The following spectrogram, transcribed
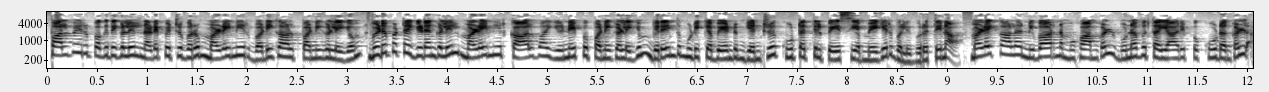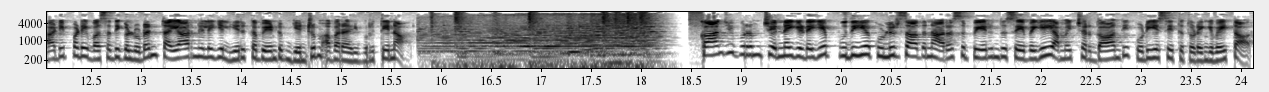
பல்வேறு பகுதிகளில் நடைபெற்று வரும் மழைநீர் வடிகால் பணிகளையும் விடுபட்ட இடங்களில் மழைநீர் கால்வாய் இணைப்பு பணிகளையும் விரைந்து முடிக்க வேண்டும் என்று கூட்டத்தில் பேசிய மேயர் வலியுறுத்தினார். மழைக்கால நிவாரண முகாம்கள் உணவு தயாரிப்பு கூடங்கள் அடிப்படை வசதிகளுடன் தயார் நிலையில் இருக்க வேண்டும் என்றும் அவர் அறிவுறுத்தினார். காஞ்சிபுரம் சென்னை இடையே புதிய குளிர்சாதன அரசு பேருந்து சேவையை அமைச்சர் காந்தி கொடியசைத்து தொடங்கி வைத்தார்.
